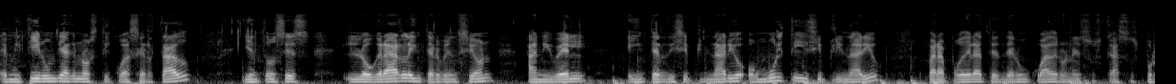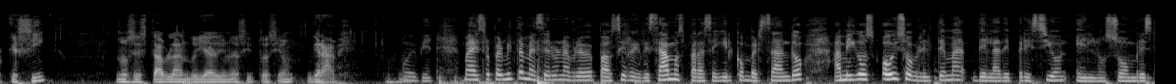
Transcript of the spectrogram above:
emitir un diagnóstico acertado y entonces lograr la intervención a nivel interdisciplinario o multidisciplinario para poder atender un cuadro en esos casos, porque sí, nos está hablando ya de una situación grave. Muy bien. Maestro, permítame hacer una breve pausa y regresamos para seguir conversando, amigos, hoy sobre el tema de la depresión en los hombres.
